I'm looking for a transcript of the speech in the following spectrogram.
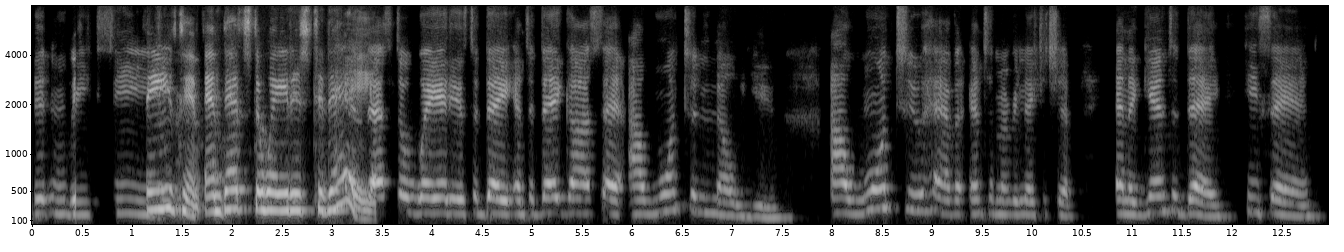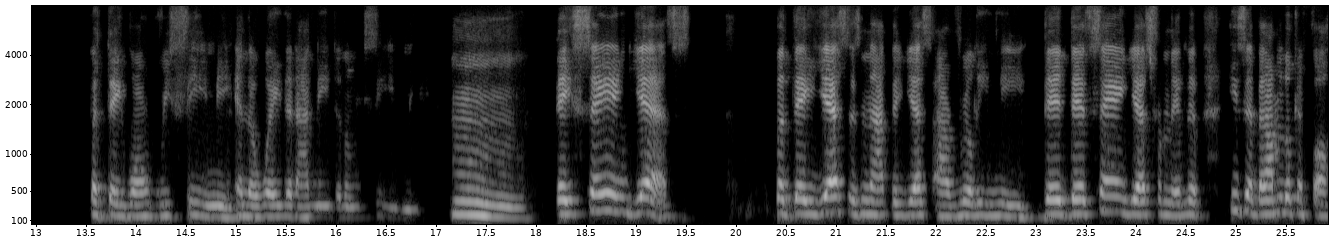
didn't receive. Received him. And that's the way it is And today. that's the way it is today. And today God said, I want to know you. I want to have an intimate relationship. And again today, he's saying, but they won't receive me in the way that I need them to receive me. Hmm. They saying yes, but their yes is not the yes I really need. They're, they're saying yes from their lip. He said, but I'm looking for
